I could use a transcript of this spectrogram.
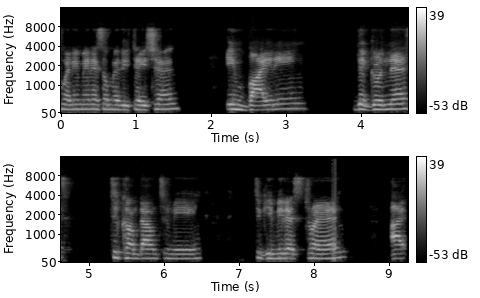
20 minutes of meditation, inviting the goodness to come down to me, to give me the strength. I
